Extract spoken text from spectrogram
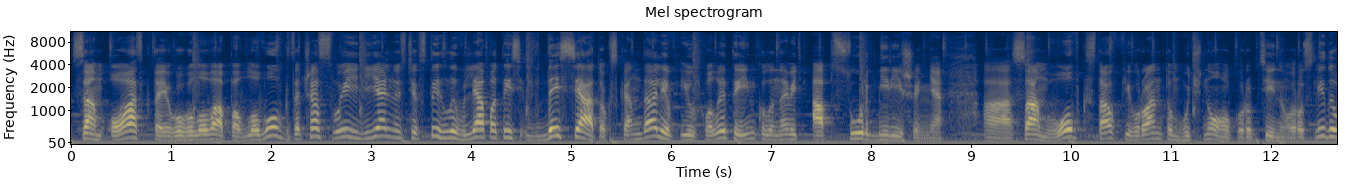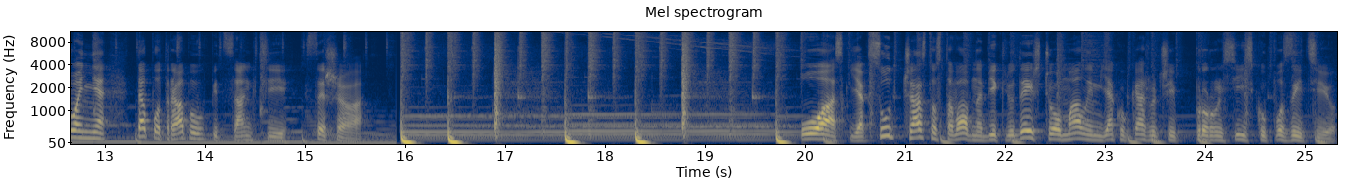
Сам ОАСК та його голова Павло Вовк за час своєї діяльності встигли вляпатись в десяток скандалів і ухвалити інколи навіть абсурдні рішення. А сам Вовк став фігурантом гучного корупційного розслідування та потрапив під санкції США. ОАСК як суд часто ставав на бік людей, що мали, м'яко кажучи, проросійську позицію.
